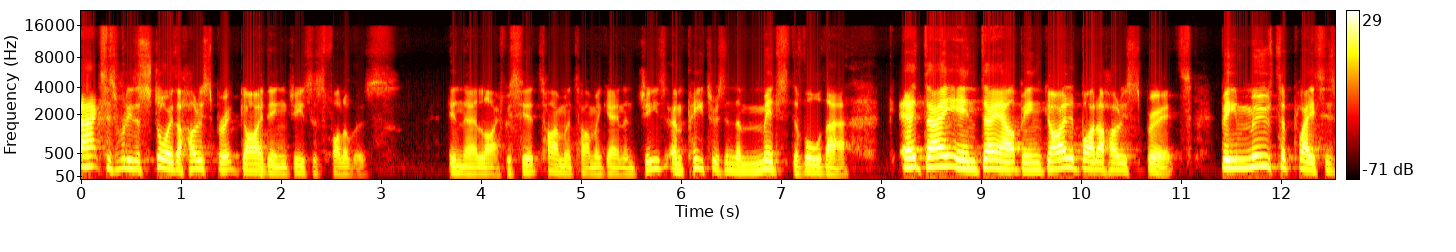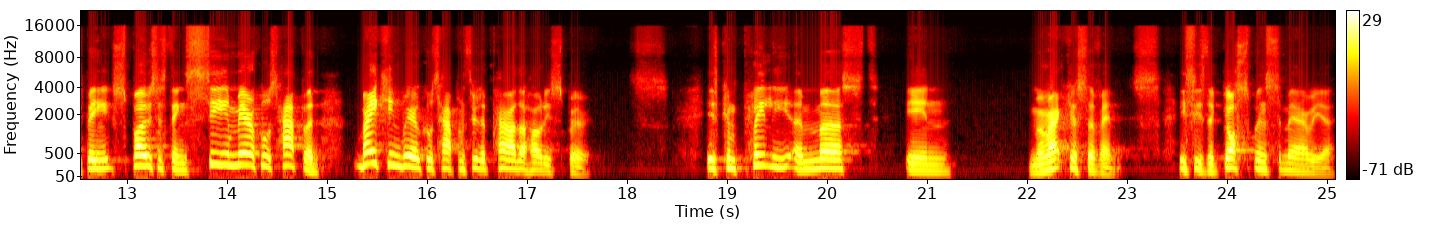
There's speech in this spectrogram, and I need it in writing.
Acts is really the story of the Holy Spirit guiding Jesus' followers in their life. We see it time and time again. And Jesus and Peter is in the midst of all that. Day in, day out, being guided by the Holy Spirit, being moved to places, being exposed to things, seeing miracles happen, making miracles happen through the power of the Holy Spirit. He's completely immersed in miraculous events. He sees the gospel in Samaria.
